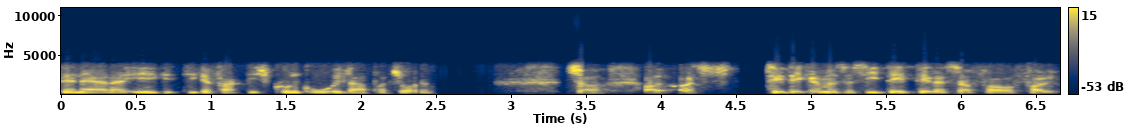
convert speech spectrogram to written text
den er der ikke. De kan faktisk kun gro i laboratoriet. Så, og, og til det kan man så sige, det, det der så får folk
